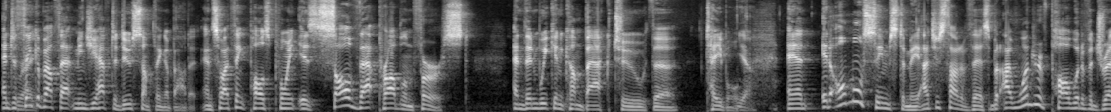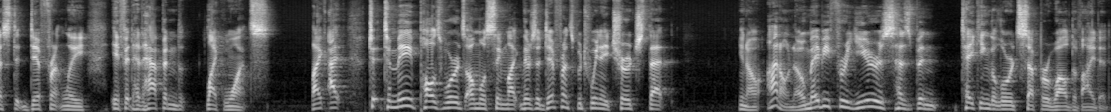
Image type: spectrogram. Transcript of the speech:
And to think about that means you have to do something about it. And so I think Paul's point is solve that problem first, and then we can come back to the table. Yeah. And it almost seems to me, I just thought of this, but I wonder if Paul would have addressed it differently if it had happened like once. Like I to, to me, Paul's words almost seem like there's a difference between a church that you know, I don't know, maybe for years has been taking the Lord's Supper while divided.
